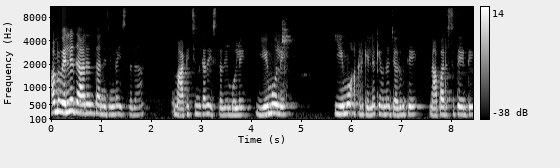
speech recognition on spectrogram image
ఆమె వెళ్ళే దారంతా నిజంగా ఇస్తుందా? మాట ఇచ్చింది కదా ఇస్తుందేమోలే ఏమోలే ఏమో అక్కడికి వెళ్ళక ఏమైనా జరిగితే నా పరిస్థితి ఏంటి?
